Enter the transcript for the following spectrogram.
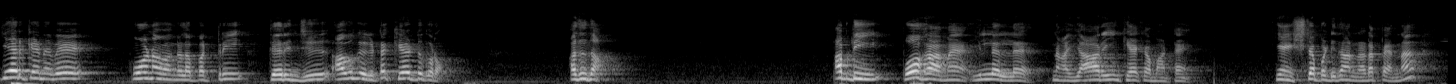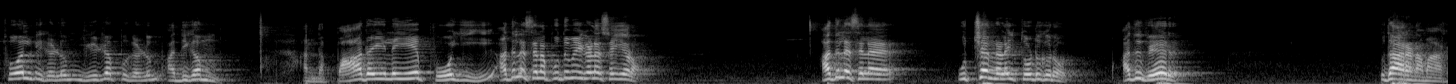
ஏற்கனவே போனவங்களை பற்றி தெரிஞ்சு அவங்கக்கிட்ட கேட்டுக்கிறோம். அதுதான். அப்படி போகாமல் இல்லை இல்லை நான் யாரையும் கேட்க மாட்டேன். என் இஷ்டப்படி தான் நடப்பேன்னா தோல்விகளும் இழப்புகளும் அதிகம். அந்த பாதையிலேயே போய் அதில் சில புதுமைகளை செய்கிறோம் அதில் சில உச்சங்களை தொடுகிறோம். அது வேறு. உதாரணமாக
